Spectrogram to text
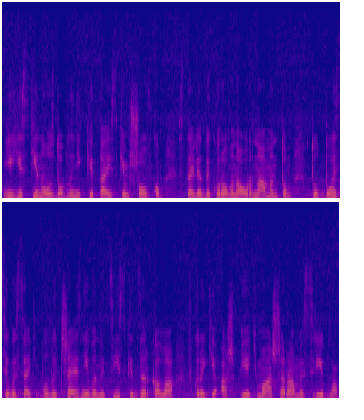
Її стіни оздоблені китайським шовком. Стеля декорована орнаментом. Тут досі висять величезні венеційські дзеркала, вкриті аж п'ятьма шарами срібла.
